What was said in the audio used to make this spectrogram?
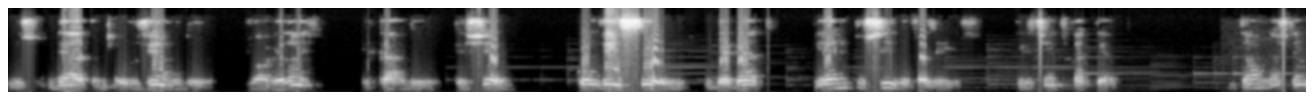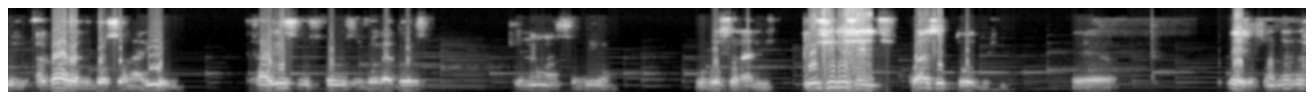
o, o genro do João Avelange, Ricardo Teixeira, convenceu o Bebeto que era impossível fazer isso, que ele tinha que ficar quieto. Então, nós temos, agora no bolsonarismo, raríssimos foram os jogadores que não assumiam o bolsonarismo. E os dirigentes, quase todos. Né? É, veja, o Flamengo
